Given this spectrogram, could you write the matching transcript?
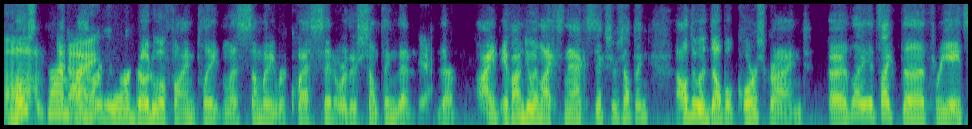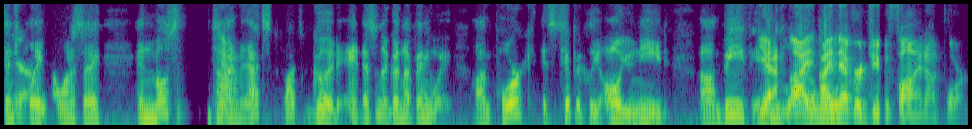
most of the Um, time and I, hardly ever go to a fine plate unless somebody requests it or there's something that Yeah. that I if I'm doing like snack sticks or something, I'll do a double coarse grind. Uh, like it's like the three eighths inch Yeah. plate, I want to say. And most of the Yeah. time that's that's good and that's not good enough anyway. On pork, it's typically all you need. Um, beef, if yeah, you like I, a I little- never do fine on pork.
